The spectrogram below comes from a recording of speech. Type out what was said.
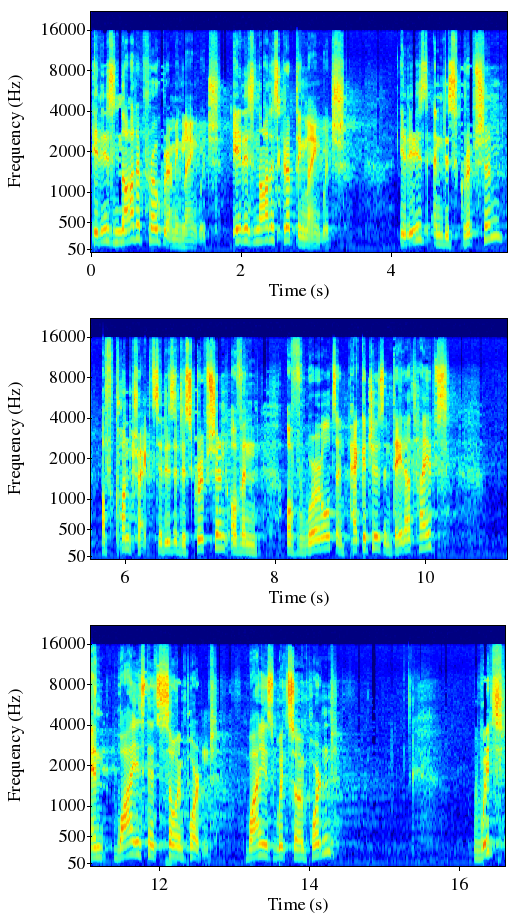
it is not a programming language. It is not a scripting language. It is a description of contracts. It is a description of, an, of worlds and packages and data types. And why is that so important? Why is WIT so important? WIT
